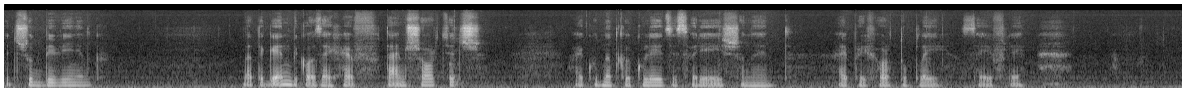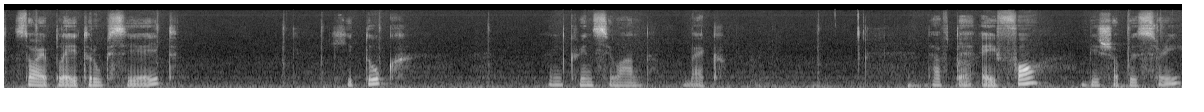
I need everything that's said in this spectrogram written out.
it should be winning. But again, because I have time shortage, I could not calculate this variation and I prefer to play safely. So I played rook c8. He took and queen c1 back. After a4, bishop e3.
